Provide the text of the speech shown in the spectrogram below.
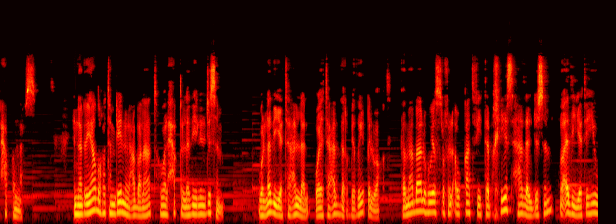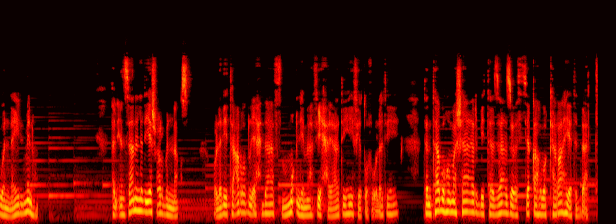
حق النفس. إن الرياضة وتمرين العضلات هو الحق الذي للجسم. والذي يتعلل ويتعذر بضيق الوقت فما باله يصرف الأوقات في تبخيس هذا الجسم وأذيته والنيل منه. فالإنسان الذي يشعر بالنقص والذي تعرض لأحداث مؤلمة في حياته في طفولته تنتابه مشاعر بتزعزع الثقة وكراهية الذات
